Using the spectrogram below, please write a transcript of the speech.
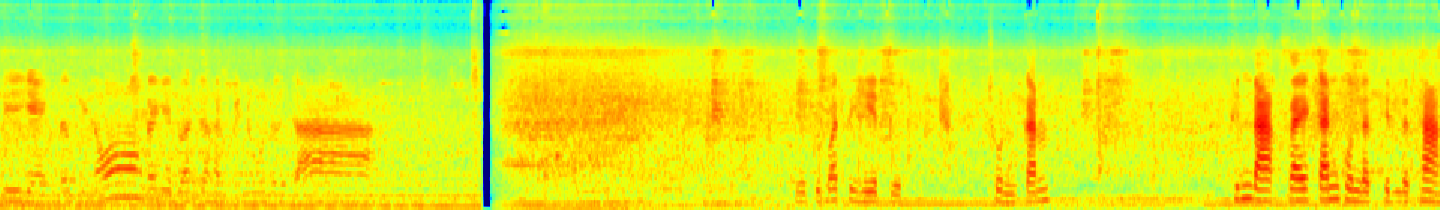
สี่แยกเด้อพี่น้องได้ยินว่าจะให้ไปดูเด้อจ้า เกิดอุบัติเหตุชนกัน พินดากใส่กันคนละทิศละทาง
